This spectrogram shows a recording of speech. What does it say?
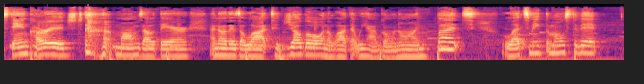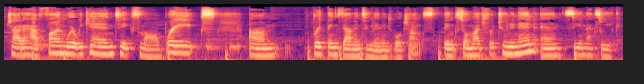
stay encouraged, moms out there. I know there's a lot to juggle and a lot that we have going on, but let's make the most of it. Try to have fun where we can, take small breaks, um, break things down into manageable chunks. Thanks so much for tuning in and see you next week.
